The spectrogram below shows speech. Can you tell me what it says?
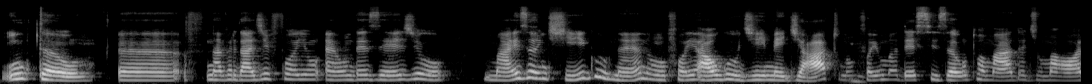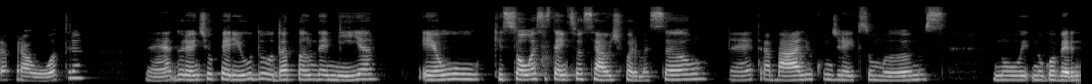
Então, uh, na verdade, foi um, é um desejo mais antigo, né? Não foi algo de imediato, não foi uma decisão tomada de uma hora para outra, né? Durante o período da pandemia, eu que sou assistente social de formação, né? Trabalho com direitos humanos no, no governo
